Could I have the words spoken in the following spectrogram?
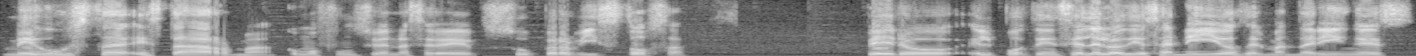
me gusta esta arma, cómo funciona, se ve súper vistosa, pero el potencial de los 10 anillos del mandarín es,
